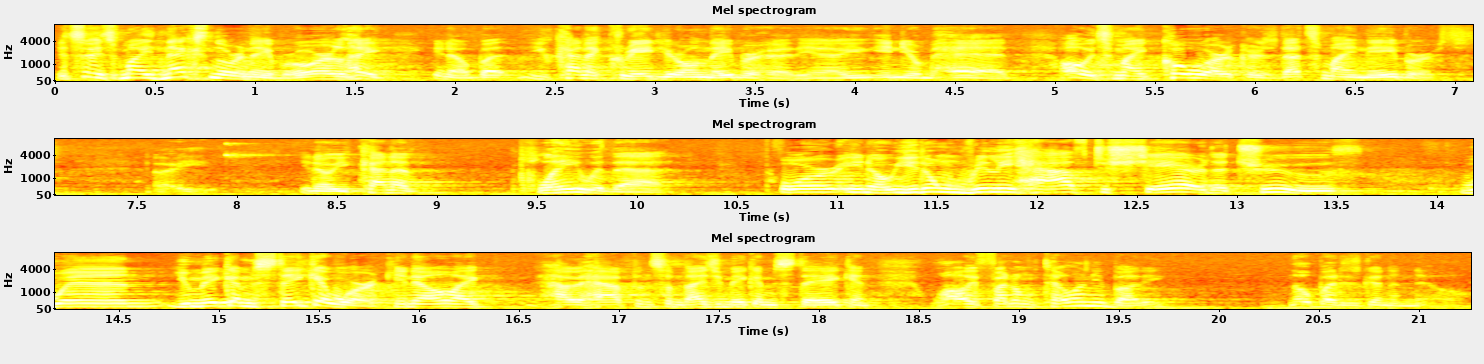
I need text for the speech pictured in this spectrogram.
it's, it's my next door neighbor, or like, you know, but you kind of create your own neighborhood, you know, in your head. Oh, it's my coworkers, that's my neighbors. Uh, you know, you kind of play with that. Or, you know, you don't really have to share the truth when you make a mistake at work, you know, like how it happens. Sometimes you make a mistake, and, well, if I don't tell anybody, nobody's going to know.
